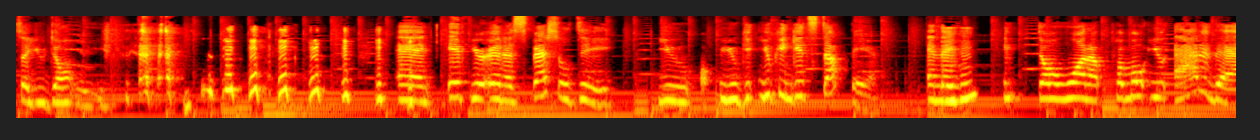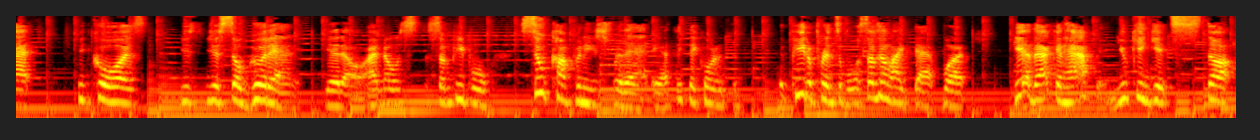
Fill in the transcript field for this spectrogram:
so you don't leave. and if you're in a specialty, you you get you can get stuck there. And they mm-hmm. don't want to promote you out of that because you, you're so good at it. You know, I know some people sue companies for that. I think they call it the, the Peter principle or something like that. But yeah, that can happen. You can get stuck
